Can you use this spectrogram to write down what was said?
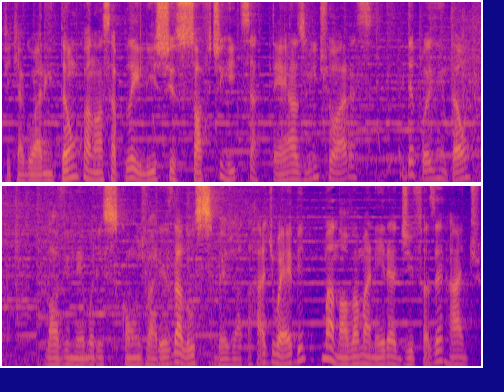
Fique agora então com a nossa playlist Soft Hits até às 20 horas e depois então Love Memories com o Juarez da Luz, BJ Rádio Web, uma nova maneira de fazer rádio.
